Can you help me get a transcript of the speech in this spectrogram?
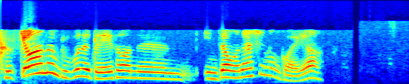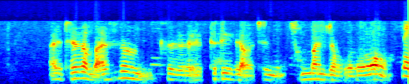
그 껴안은 부분에 대해서는 인정은 하시는 거예요? 아니, 제가 말씀 그 드리려 지금 전반적으로 네,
